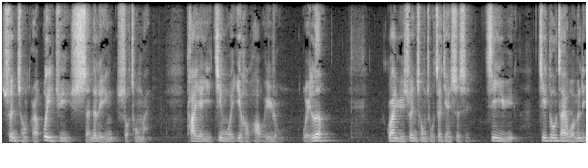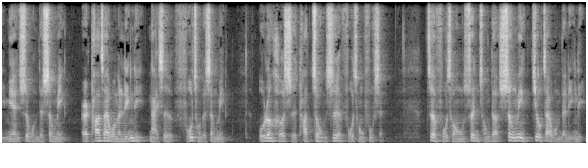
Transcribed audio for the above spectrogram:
顺从而畏惧神的灵所充满，他也以敬畏耶和华为荣为乐。关于顺从主这件事情，基于基督在我们里面是我们的生命，而他在我们灵里乃是服从的生命。无论何时，他总是服从父神。这服从顺从的生命就在我们的灵里。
